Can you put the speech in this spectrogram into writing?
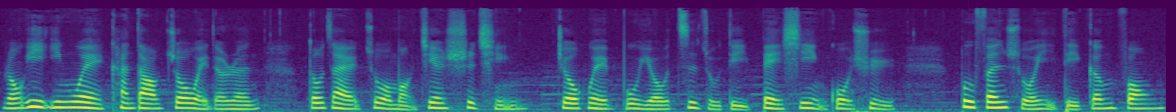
容易因为看到周围的人都在做某件事情，就会不由自主地被吸引过去，不分所以地跟风。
